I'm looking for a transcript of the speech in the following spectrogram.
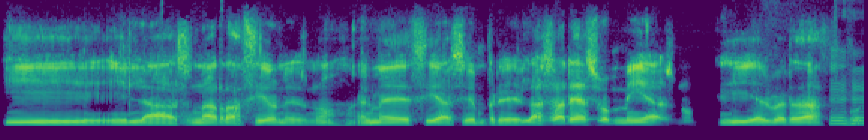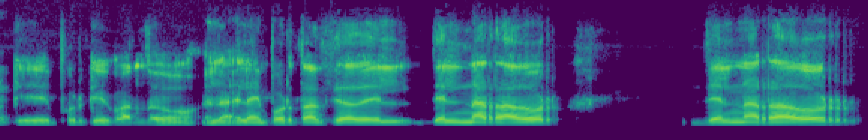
y, las narraciones, ¿no? Él me decía siempre, las áreas son mías, ¿no? Y es verdad, porque, porque cuando la, importancia del, del, narrador, del narrador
